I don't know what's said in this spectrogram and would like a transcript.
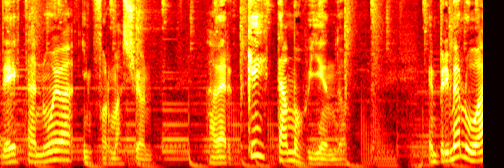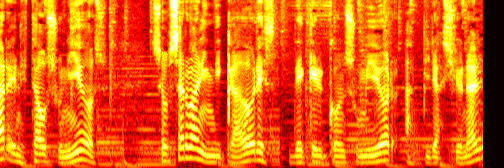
de esta nueva información. A ver, ¿qué estamos viendo? En primer lugar, en Estados Unidos, se observan indicadores de que el consumidor aspiracional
